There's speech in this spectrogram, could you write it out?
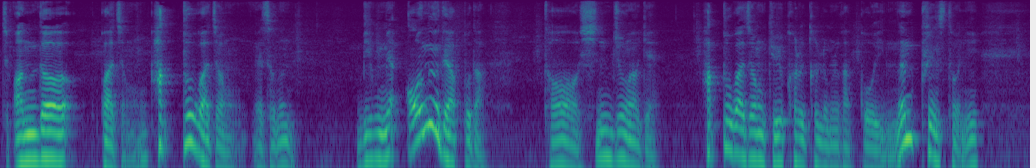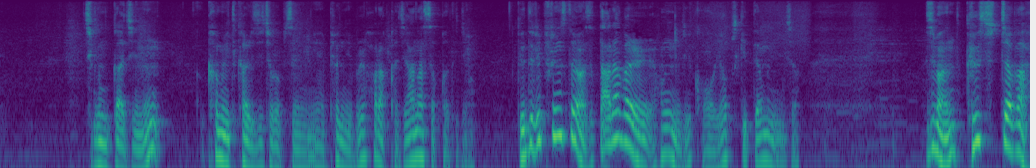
즉 under 과정, 학부 과정에서는 미국 내 어느 대학보다 더 신중하게 학부 과정 교육 커리큘럼을 갖고 있는 프린스턴이 지금까지는 커뮤니티 칼리지 졸업생의 편입을 허락하지 않았었거든요. 그들이 프린스턴에 와서 따라갈 확률이 거의 없기 때문이죠. 하지만 그 숫자가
